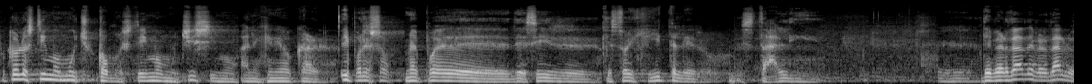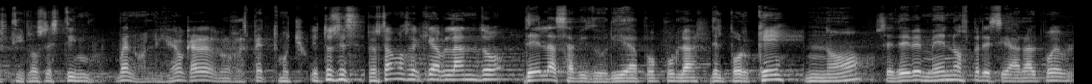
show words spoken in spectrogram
porque lo estimo mucho, como estimo muchísimo al ingeniero Carr. Y por eso me puede decir que soy Hitler o Stalin eh, de verdad, de verdad lo estimo, los estimo. Bueno, el ingeniero Carrera lo respeto mucho. Entonces, pero estamos aquí hablando de la sabiduría popular, del por qué no se debe menospreciar al pueblo.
